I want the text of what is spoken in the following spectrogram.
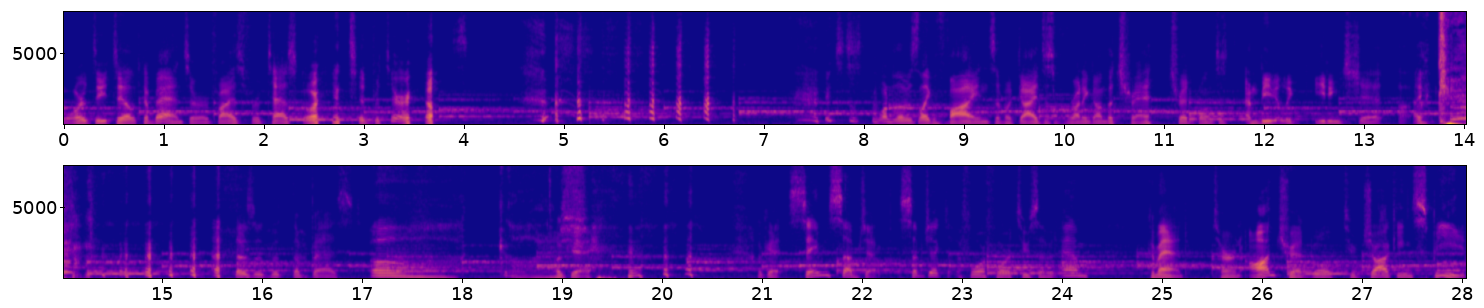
More detailed commands are advised for task-oriented materials. It's just one of those like vines of a guy just running on the tra- treadmill and just immediately eating shit. Uh, like, uh, those are the, the best. Oh, gosh. Okay. Okay, same subject. Subject 4427M. Command turn on treadmill to jogging speed.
